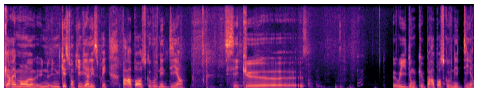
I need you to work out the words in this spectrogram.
carrément. Une, une question qui me vient à l'esprit par rapport à ce que vous venez de dire. C'est que. Oui, donc par rapport à ce que vous venez de dire,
